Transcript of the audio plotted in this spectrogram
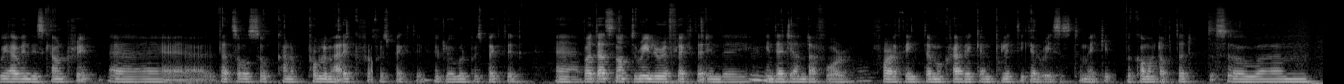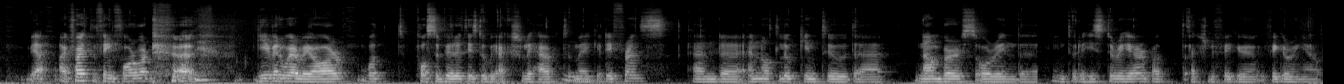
we have in this country, uh, that's also kind of problematic from perspective, a global perspective. Uh, but that's not really reflected in the Mm. in the agenda for for I think democratic and political reasons to make it become adopted. So um, yeah, I try to think forward, given where we are, what possibilities do we actually have to Mm. make a difference, and uh, and not look into the numbers or in the into the history here, but actually figuring figuring out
